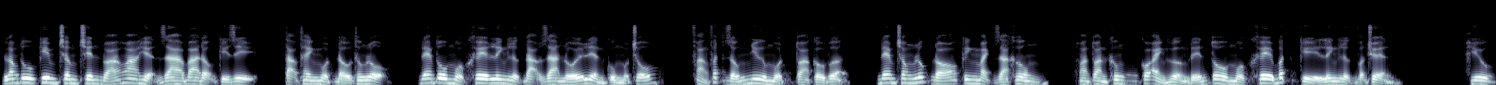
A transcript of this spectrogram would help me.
long tu kim châm trên đóa hoa hiện ra ba động kỳ dị, tạo thành một đầu thông lộ, đem tô một khê linh lực đạo ra nối liền cùng một chỗ, phảng phất giống như một tòa cầu vượn, đem trong lúc đó kinh mạch ra không, hoàn toàn không có ảnh hưởng đến tô một khê bất kỳ linh lực vận chuyển. Hưu.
